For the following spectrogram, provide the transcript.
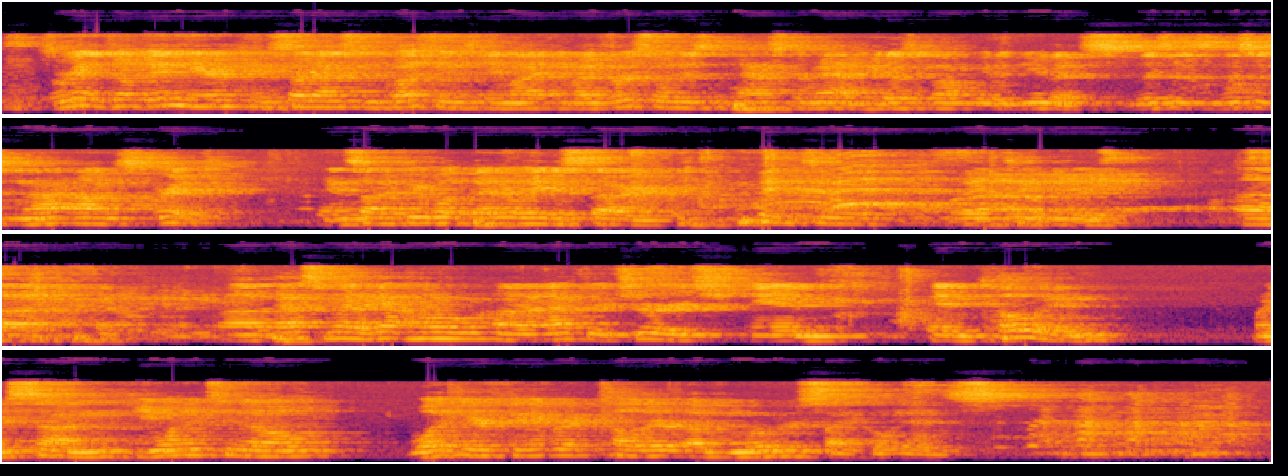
so we're going to jump in here and start asking questions. And my and my first one is to Pastor Matt. He doesn't want me to do this. This is this is not on script, and so I figured what better way to start than to, than to do this. Uh, uh, Pastor Matt, I got home uh, after church, and and Cohen, my son, he wanted to know what your favorite color of motorcycle is.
